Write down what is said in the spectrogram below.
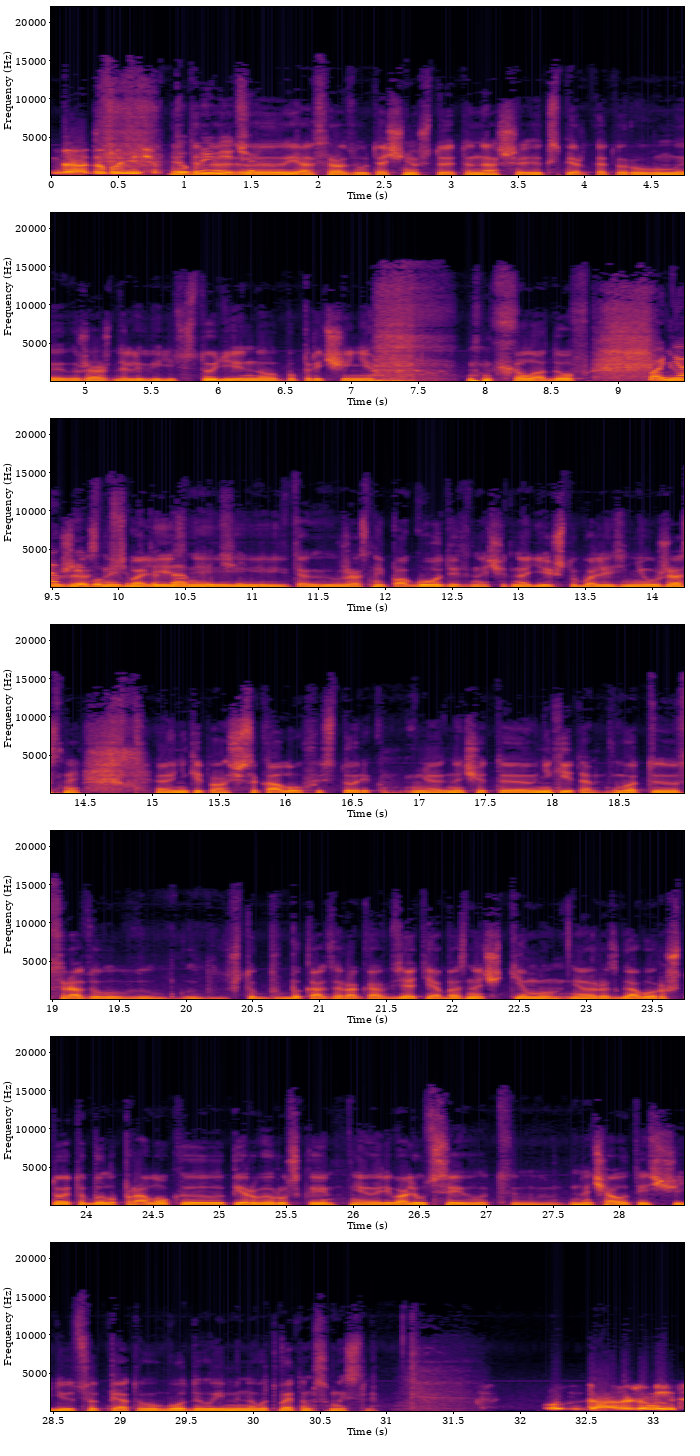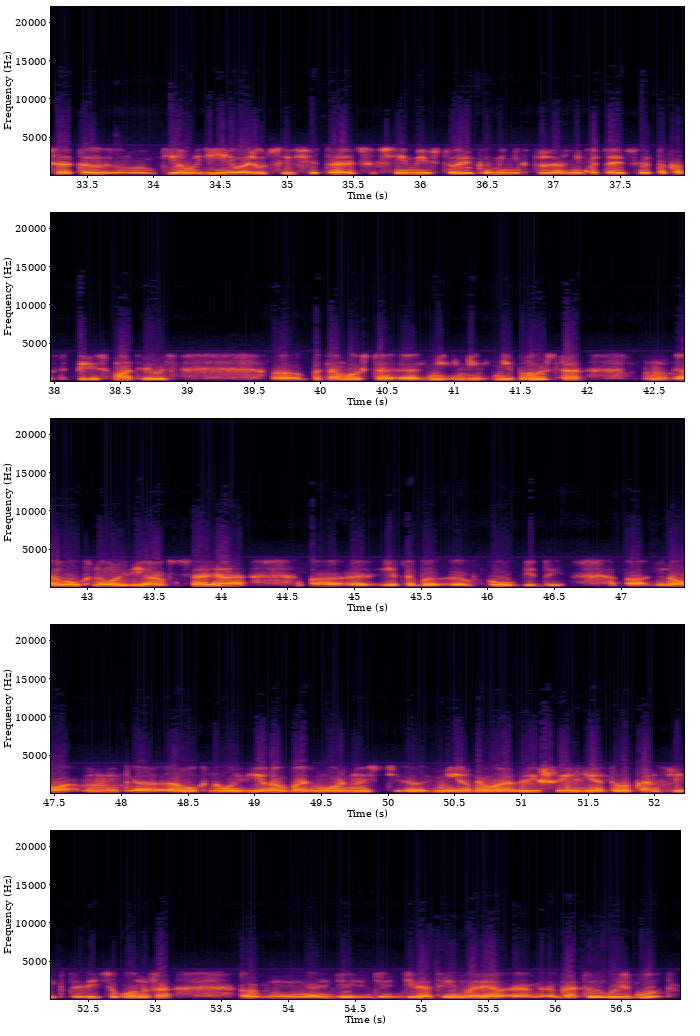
Да, добрый вечер. Это добрый вечер. Э, я сразу уточню, что это наш эксперт, которого мы жаждали видеть в студии, но по причине холодов Понятные, и ужасной болезни, и так, ужасной погоды, значит, надеюсь, что болезнь не ужасная. Э, Никита Павлович Соколов, историк. Э, значит, э, Никита, вот сразу, чтобы быка за рога взять и обозначить тему разговора, что это было? Пролог первой русской революции, вот, начала 1905 года именно вот в этом смысле? Да, разумеется, это первый день революции считается всеми историками, никто даже не пытается это как-то пересматривать, э, потому что э, не, не, не просто рухнула вера в царя, э, это было полбеды, но рухнула вера в возможность мирного разрешения этого конфликта, ведь он же 9 января готовилось год.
